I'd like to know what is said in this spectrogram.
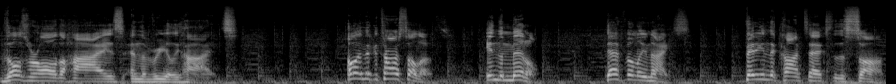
those are all the highs and the really highs. Oh, and the guitar solos in the middle. Definitely nice. Fitting the context of the song.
